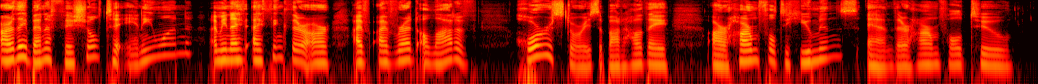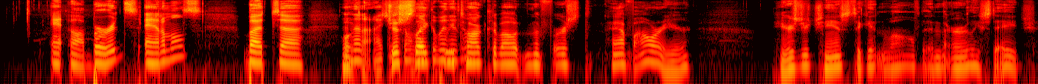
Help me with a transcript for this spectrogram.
are they beneficial to anyone? I mean, I I think there are. I've I've read a lot of horror stories about how they are harmful to humans and they're harmful to a- uh, birds, animals. But uh, Well, and then I just, Just don't like like the way we they talked look. about in the first half hour here, here's your chance to get involved in the early stage.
